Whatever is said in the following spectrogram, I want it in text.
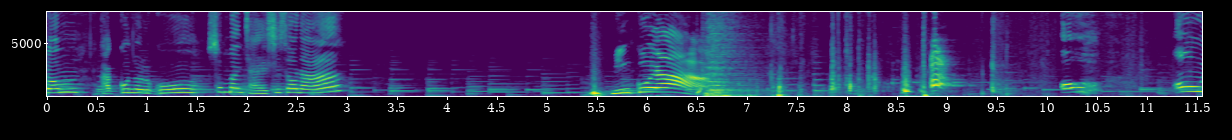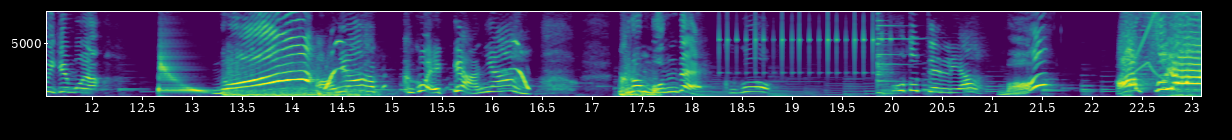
그럼 갖고 놀고 손만 잘 씻어라. 민꼬야! 어우, 이게 뭐야? 너! 아니야, 그거 애게 아니야. 그럼 뭔데? 그거 포도 젤리야. 뭐? 악수야!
